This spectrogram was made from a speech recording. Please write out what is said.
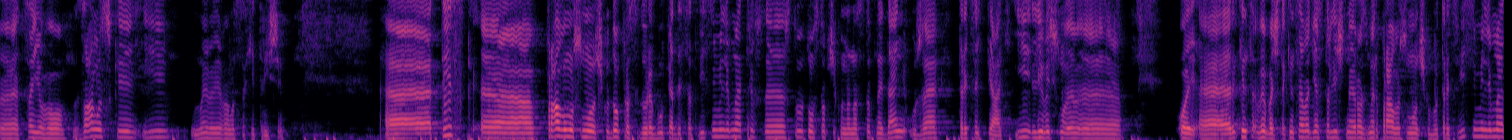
е, це його залишки, і ми виявилися хитріші. Е, Тиск е, в правому шнурочку до процедури був 58 мм стутного стопчику, на наступний день уже 35. І лівий шну- е, Ой, кінце, вибачте, кінцево-діастолічний розмір правого шнурочку був 38 мм,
